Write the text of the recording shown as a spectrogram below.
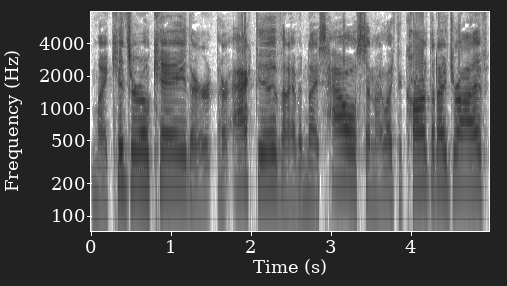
my kids are okay. They're, they're active, and I have a nice house, and I like the car that I drive.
